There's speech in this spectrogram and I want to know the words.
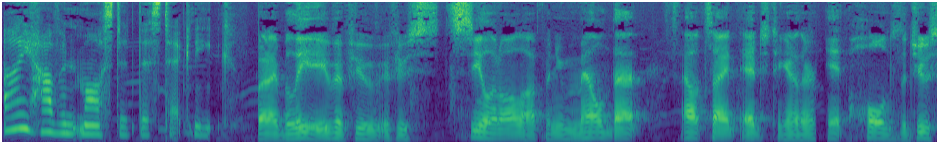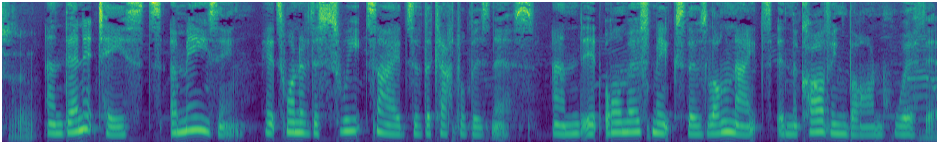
I haven't mastered this technique. But I believe if you if you seal it all up and you meld that outside edge together, it holds the juices in. And then it tastes amazing. It's one of the sweet sides of the cattle business, and it almost makes those long nights in the calving barn worth it.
